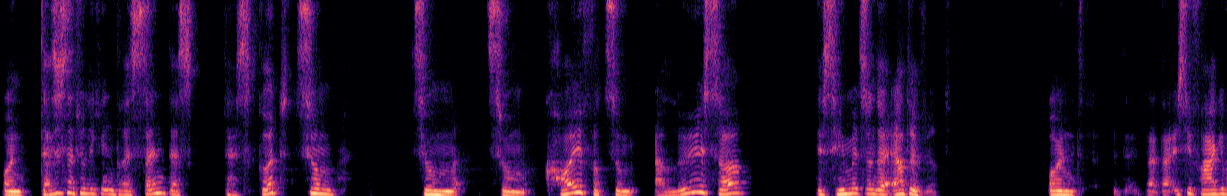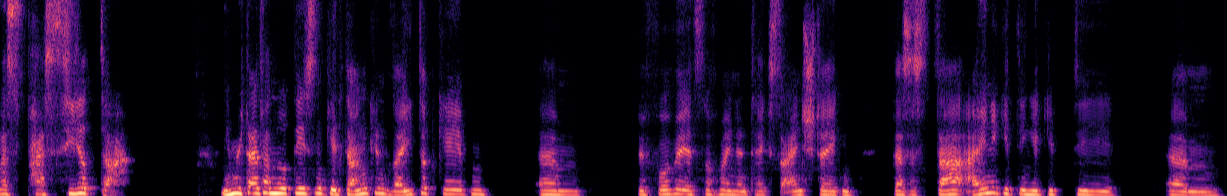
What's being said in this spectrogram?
Und das ist natürlich interessant, dass, dass Gott zum, zum, zum Käufer, zum Erlöser des Himmels und der Erde wird. Und da, da ist die Frage, was passiert da? Ich möchte einfach nur diesen Gedanken weitergeben, ähm, bevor wir jetzt nochmal in den Text einsteigen, dass es da einige Dinge gibt, die, ähm,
